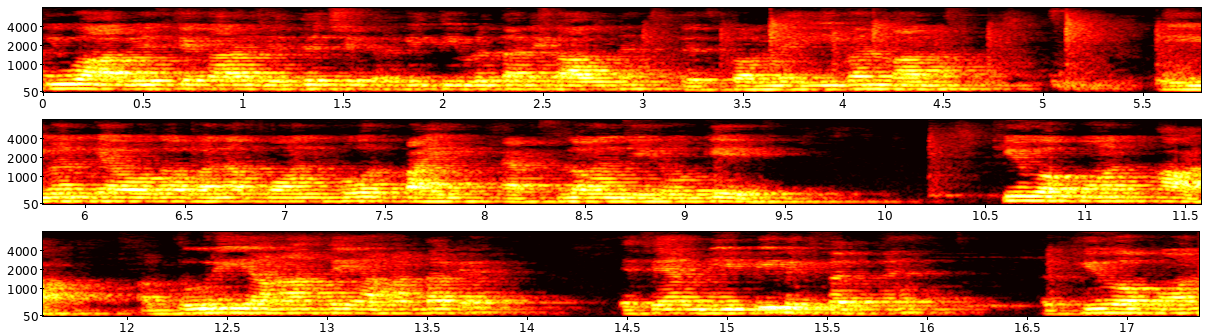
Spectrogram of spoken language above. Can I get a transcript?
क्यू आवेश के कारण विद्युत क्षेत्र की तीव्रता निकालते हैं। तो इसको हमने E1 माना। E1 क्या होगा? One upon four pi epsilon zero के क्यू अपॉन आर अब दूरी यहाँ से यहाँ तक है। इसे हम बीपी लिख सकते हैं। तो Q upon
